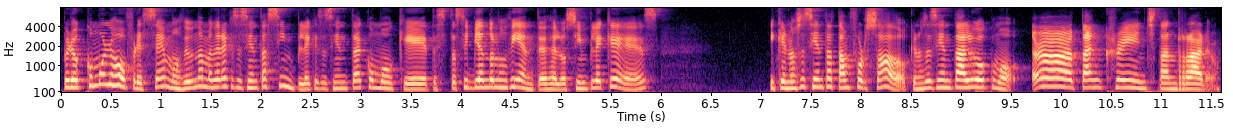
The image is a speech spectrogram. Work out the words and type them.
Pero ¿cómo los ofrecemos de una manera que se sienta simple, que se sienta como que te estás limpiando los dientes de lo simple que es? Y que no se sienta tan forzado, que no se sienta algo como tan cringe, tan raro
